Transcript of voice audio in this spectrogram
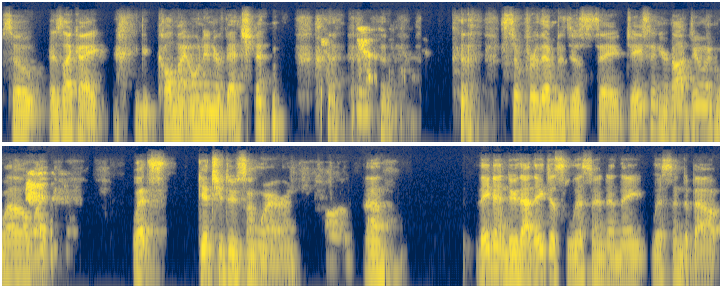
so it's like I called my own intervention. yeah. so for them to just say, Jason, you're not doing well. Like, let's get you to somewhere. And um, they didn't do that. They just listened and they listened about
